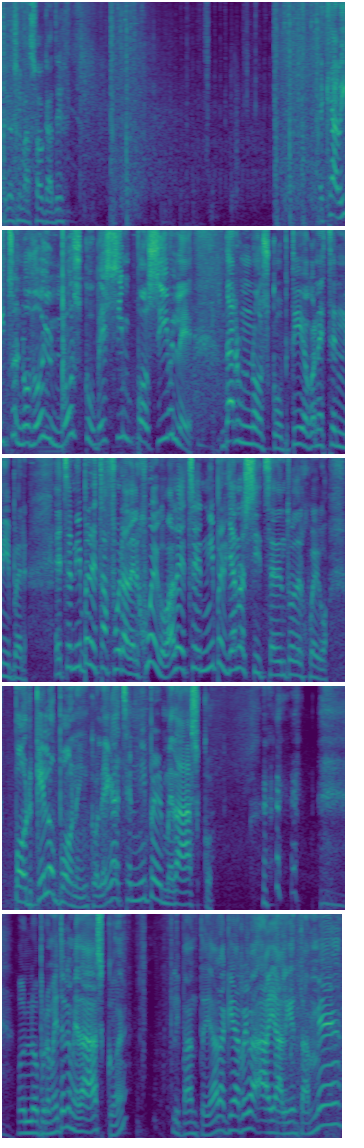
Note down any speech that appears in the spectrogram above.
Es que soy masoca, tío. Es que ha visto, no doy un no-scoop, es imposible dar un no-scoop, tío, con este sniper. Este sniper está fuera del juego, ¿vale? Este sniper ya no existe dentro del juego. ¿Por qué lo ponen, colega? Este sniper me da asco. Os lo prometo que me da asco, ¿eh? Flipante. Y ahora aquí arriba hay alguien también.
